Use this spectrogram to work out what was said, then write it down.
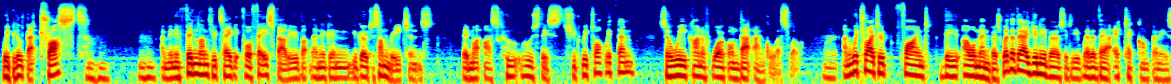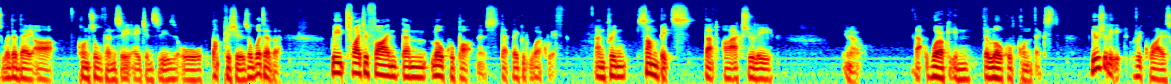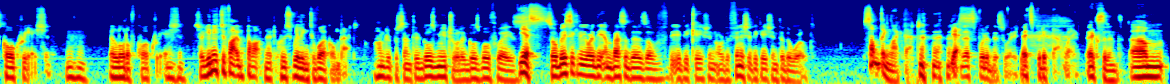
we build that trust. Mm-hmm. Mm-hmm. I mean, in Finland, you take it for face value, but then again, you go to some regions, they might ask, "Who who's this? Should we talk with them?" So we kind of work on that angle as well. Right. And we try to find the our members, whether they are university, whether they are edtech companies, whether they are consultancy agencies or publishers or whatever. We try to find them local partners that they could work with and bring some bits that are actually, you know, that work in the local context. Usually, it requires co-creation, a lot of co-creation. So you need to find a partner who's willing to work on that. 100%. It goes mutual, it goes both ways. Yes. So basically, you're the ambassadors of the education or the Finnish education to the world. Something like that. yes. Let's put it this way. Let's put it that way. Excellent. Um,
